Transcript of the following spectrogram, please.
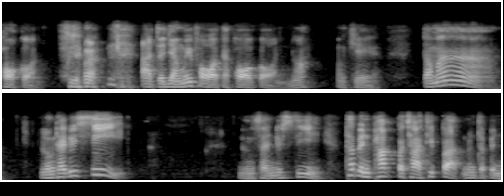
พอก่อน อาจจะยังไม่พอแต่พอก่อนเนาะโอเค ต่อมาลงท้ายด้วย C ลงท้ายด้วย C ถ้าเป็นพรรคประชาธิปัตย์มันจะเป็น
